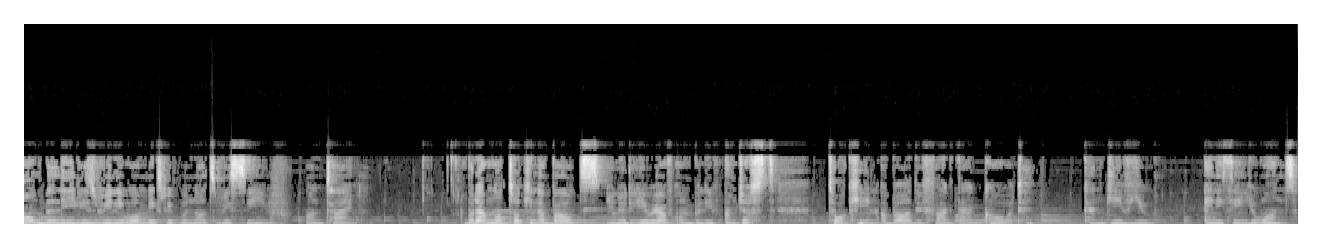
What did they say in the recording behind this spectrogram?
unbelief is really what makes people not receive on time. But I'm not talking about you know the area of unbelief. I'm just talking about the fact that God can give you anything you want.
